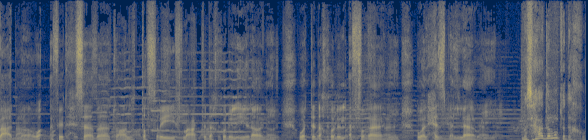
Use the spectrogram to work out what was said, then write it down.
بعد ما وقفت حساباته عن التصريف مع التدخل الإيراني والتدخل الأفغاني والحزب اللاوي. بس هذا مو تدخل.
